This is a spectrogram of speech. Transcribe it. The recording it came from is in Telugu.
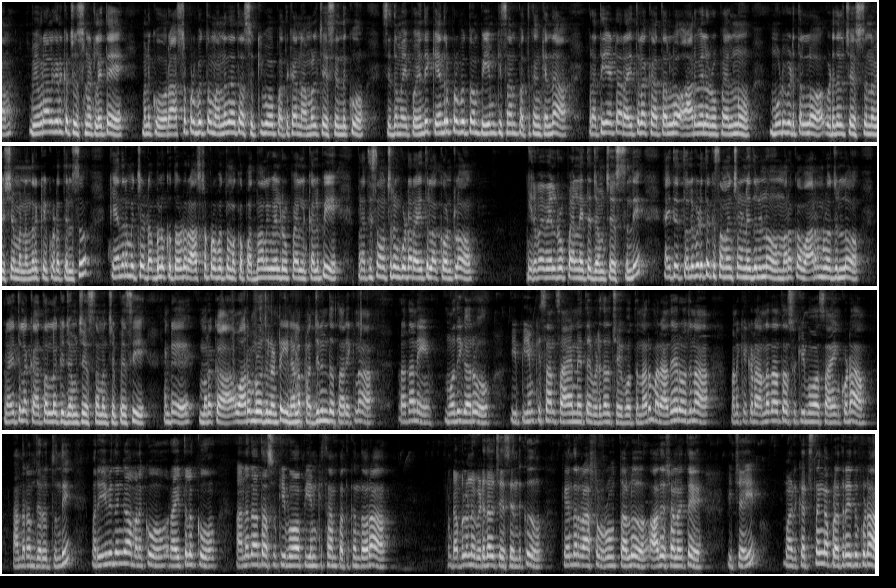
వివరాలు కనుక చూసినట్లయితే మనకు రాష్ట్ర ప్రభుత్వం అన్నదాత సుఖీభావ పథకాన్ని అమలు చేసేందుకు సిద్ధమైపోయింది. కేంద్ర ప్రభుత్వం పీఎం కిసాన్ పథకం కింద ప్రతి ఏటా రైతుల ఖాతాల్లో ఆరు వేల రూపాయలను మూడు విడతల్లో విడుదల చేస్తున్న విషయం మనందరికీ కూడా తెలుసు. కేంద్రం ఇచ్చే డబ్బులకు తోడు రాష్ట్ర ప్రభుత్వం ఒక పద్నాలుగు వేల రూపాయలను కలిపి ప్రతి సంవత్సరం కూడా రైతుల అకౌంట్లో ఇరవై వేల రూపాయలను అయితే జమ చేస్తుంది. అయితే తొలి విడతకు సంబంధించిన నిధులను మరొక వారం రోజుల్లో రైతుల ఖాతాల్లోకి జమ చేస్తామని చెప్పేసి అంటే మరొక వారం రోజులు అంటే ఈ నెల పద్దెనిమిదో తారీఖున ప్రధాని మోదీ గారు ఈ పిఎం కిసాన్ సాయాన్ని అయితే విడుదల చేయబోతున్నారు. మరి అదే రోజున మనకి ఇక్కడ అన్నదాత సుఖీభవ సాయం కూడా అందడం జరుగుతుంది. మరి ఈ విధంగా మనకు రైతులకు అన్నదాత సుఖీభవ పిఎం కిసాన్ పథకం ద్వారా డబ్బులను విడుదల చేసేందుకు కేంద్ర రాష్ట్ర ప్రభుత్వాలు ఆదేశాలు అయితే ఇచ్చాయి. మరి ఖచ్చితంగా ప్రతి రైతు కూడా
